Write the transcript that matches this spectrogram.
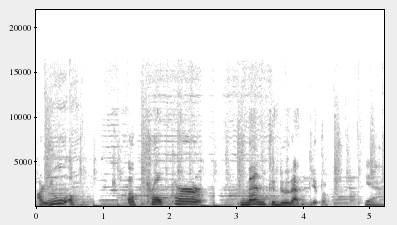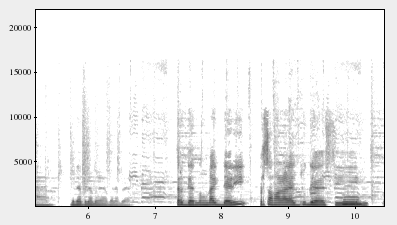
are you a, a proper man to do that gitu ya yeah. benar-benar benar-benar tergantung lagi dari personalnya juga sih. Hmm. Gitu.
